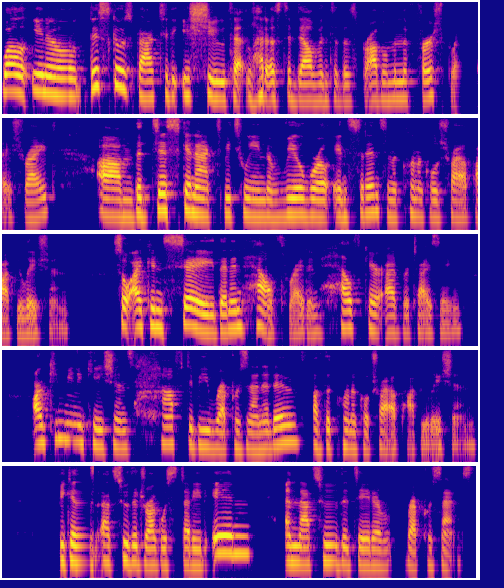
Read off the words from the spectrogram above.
Well, you know, this goes back to the issue that led us to delve into this problem in the first place, right? Um, the disconnect between the real world incidents and the clinical trial population. So I can say that in health, right, in healthcare advertising, our communications have to be representative of the clinical trial population because that's who the drug was studied in and that's who the data represents.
